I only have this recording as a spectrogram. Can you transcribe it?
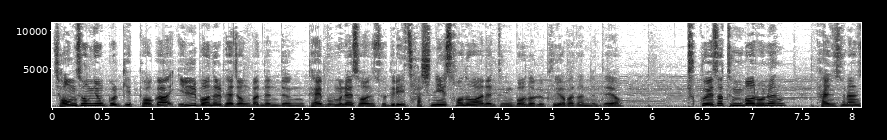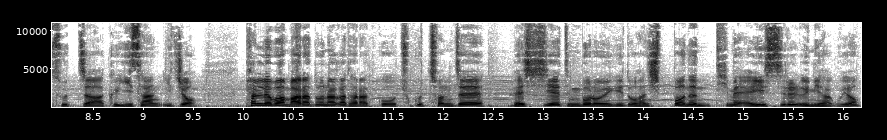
정성용 골키퍼가 1번을 배정받는 등 대부분의 선수들이 자신이 선호하는 등번호를 부여받았는데요. 축구에서 등번호는 단순한 숫자 그 이상이죠. 펠레와 마라도나가 달았고 축구 천재 메시의 등번호이기도 한 10번은 팀의 에이스를 의미하고요.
